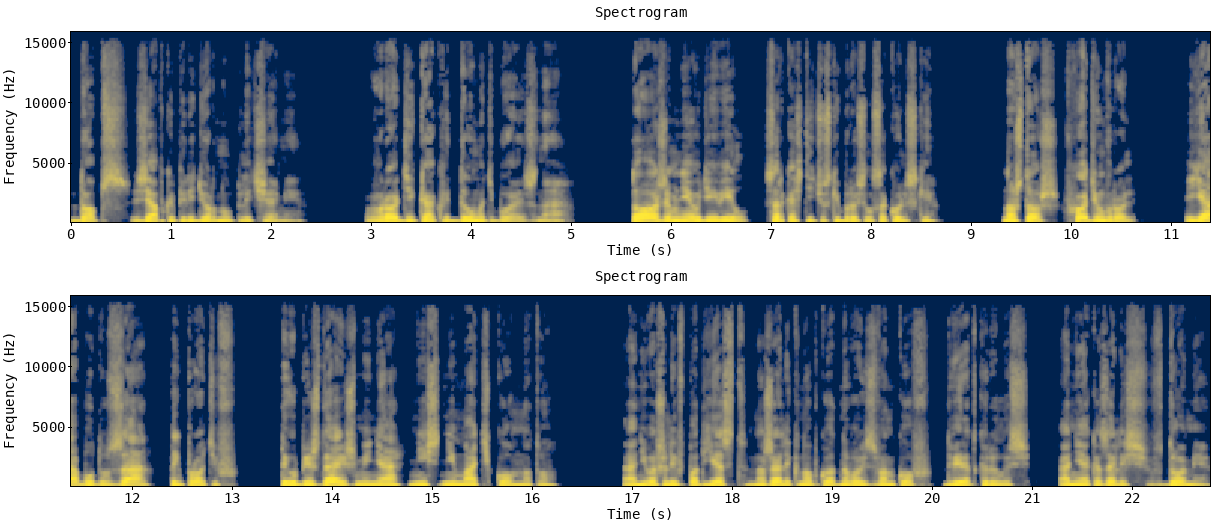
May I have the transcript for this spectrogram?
Добс зябко передернул плечами. «Вроде как ведь думать боязно». «Тоже мне удивил», — саркастически бросил Сокольский. «Ну что ж, входим в роль. Я буду за, ты против. Ты убеждаешь меня не снимать комнату». Они вошли в подъезд, нажали кнопку одного из звонков. Дверь открылась. Они оказались в доме.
